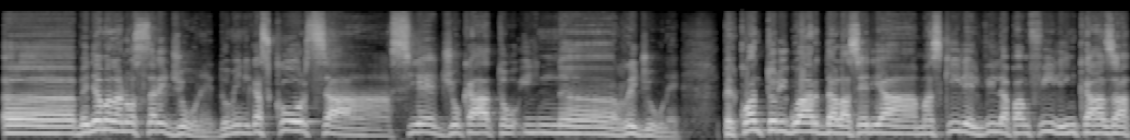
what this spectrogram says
Uh, veniamo alla nostra regione. Domenica scorsa si è giocato in uh, regione. Per quanto riguarda la Serie maschile, il Villa Panfili in casa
